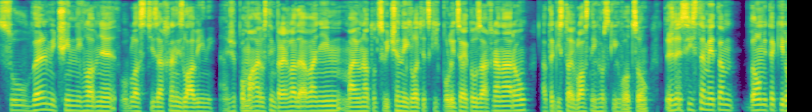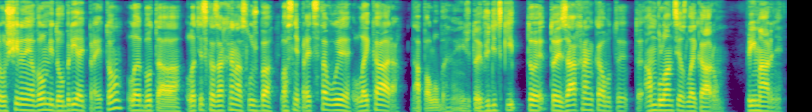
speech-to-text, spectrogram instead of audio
sú veľmi činní hlavne v oblasti záchrany z lavíny. Takže pomáhajú s tým prehľadávaním, majú na to cvičených leteckých policajtov, záchranárov a takisto aj vlastných horských vodcov. Takže ten systém je tam veľmi taký rozšírený a veľmi dobrý aj preto, lebo tá letecká záchranná služba vlastne predstavuje lekára na palube. Že to je vždycky, to je, to je záchranka, alebo to je, to je ambulancia s lekárom primárne.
